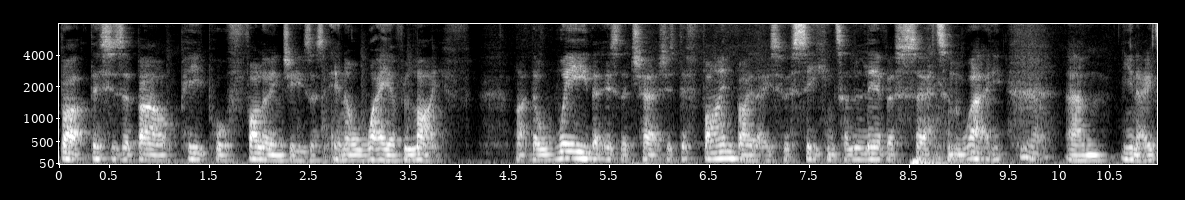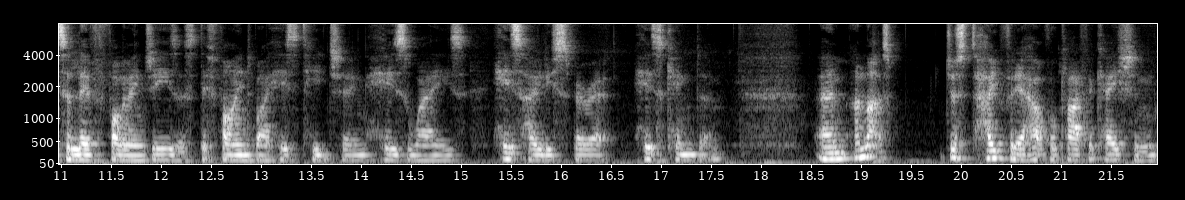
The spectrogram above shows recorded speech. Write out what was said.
but this is about people following Jesus in a way of life. Like the we that is the church is defined by those who are seeking to live a certain way Yeah. um, you know, to live following Jesus, defined by his teaching, his ways, his Holy Spirit, his kingdom. Um, and that's just hopefully a helpful clarification.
